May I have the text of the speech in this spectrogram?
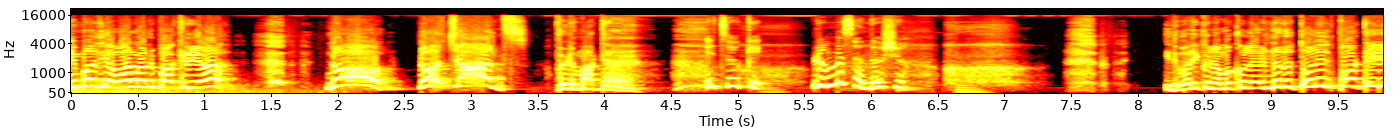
நிம்மதியா வாழ்வான்னு பாக்குறியா நோ நோ சான்ஸ் விட மாட்டேன் இட்ஸ் ஓகே ரொம்ப சந்தோஷம். இது வரைக்கும் நமக்குள்ள இருந்தது தொழில் போட்டி.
